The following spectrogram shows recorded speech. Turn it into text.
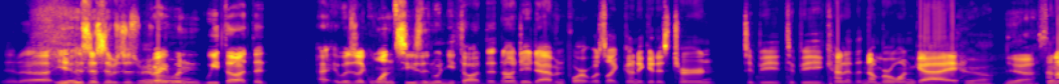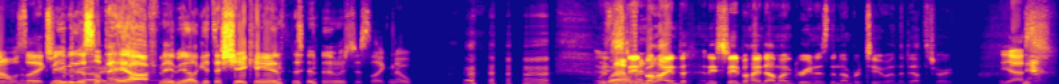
It uh, it was just it was just You right know. when we thought that uh, it was like one season when you thought that Najeh Davenport was like going to get his turn to be to be kind of the number one guy, yeah. Yeah. Instead and I was like, maybe this will pay off. Maybe I'll get to shake hands, and it was just like, nope. And Was he that stayed when- behind, and he stayed behind Ahman Green as the number two in the depth chart. Yes,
